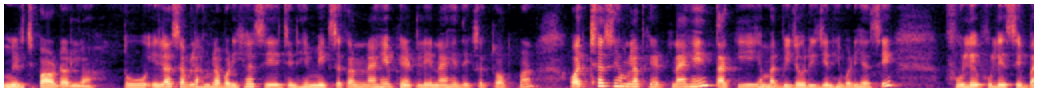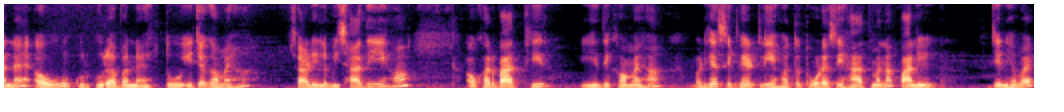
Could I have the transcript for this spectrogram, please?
मिर्च पाउडर ला। तो इला सब ला हमला बढ़िया से जिन्हें मिक्स करना है, फेंट लेना है, देख सकते हो अपन। और अच्छा से हमला फेंटना है ताकि हमार बिजौरी जिन्हें बढ़िया से फूले फूले से बनाए और कुरकुरा बनाए। तो ये जगह मैं हाँ साड़ी ला बिछा दिए हाँ और बाद फिर ये देखा मैं हाँ बढ़िया से फेंट लिए हाँ तो थोड़ा से हाथ में ना पानी जिन्हें वह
